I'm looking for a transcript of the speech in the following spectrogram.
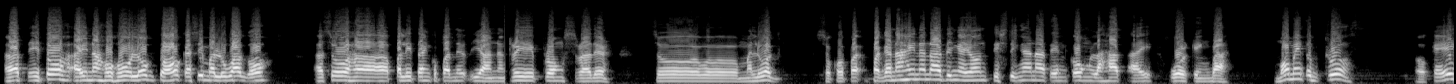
at ito ay nahuhulog to kasi maluwag oh. Ah, so, ha, palitan ko pa yan ng three prongs rather. So, maluwag. So, paganahin na natin ngayon, testingan natin kung lahat ay working ba. Moment of truth. Okay?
